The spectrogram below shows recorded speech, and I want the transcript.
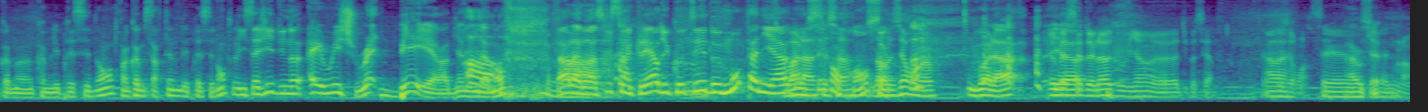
comme, euh, comme les précédentes, enfin comme certaines des précédentes. Il s'agit d'une Irish Red Beer, bien Oh. évidemment, par la brasserie Sinclair du côté de Montagna, voilà, donc c'est en ça, France. Dans le 01. Voilà. Et Et, bah, euh, c'est de là d'où vient euh, Adiposer. Ah ouais, Le 01. c'est Ah, ok. c'est Ven. Voilà.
